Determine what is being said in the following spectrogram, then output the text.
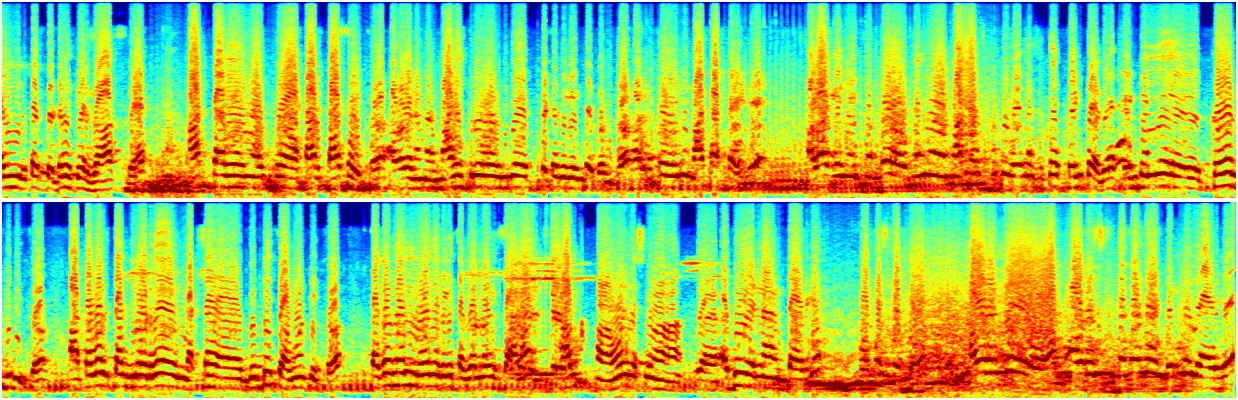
ಐದು ರೂಪಾಯಿ ಪೆಟ್ರೋಲ್ ಕೇಳಿದ್ರು ಹಾಕ್ಸ್ದೆ. ಹಾಕ್ದಾಗ ಕಾರ್ ಪಾಸ್ ಆಯ್ತು. ಅವಾಗ ನಮ್ಮ ಮಾಲೀಕರು ಅವ್ರಿಗೆ ಪೆಟ್ರೋಲ್ಗೆ ಅಂತ ಬಂತು ಅವ್ರ ಜೊತೆ ಏನು ಮಾತಾಡ್ತಾ ಇದೆ ಅವಾಗ ಏನಾಯ್ತು ಅಂದ್ರೆ ನಾನು ಮಾತಾಡ್ಸ್ಬಿಟ್ಟು ಒಂದೊಂದ್ ಜೊತೆ ಫ್ರೆಂಟ್ ಹೋದೆ ಫ್ರೆಂಟಲ್ಲಿ ಅಲ್ಲಿ ಕವರ್ ಬಿದ್ದಿತ್ತು. ಆ ಕವರ್ ತಗ್ ನೋಡಿದ್ರೆ ಒಂದು ಲಕ್ಷ ದುಡ್ಡಿತ್ತು ಅಮೌಂಟ್ ಇತ್ತು. ತಗೊಂಡೋಗಿ ಓನರ್ಗೆ ತಗೊಂಡೋಗಿ ಸಾಲ. ಓನರ್ ಅಭಿ ಅಣ್ಣ ಅಂತ ಅವ್ರಿಗೆ ವಾಪಸ್ ಕೊಟ್ಟು ಅವರೊಂದು ಅವ್ರ ತಗೊಂಡು ಬೆಂಗಳೂರು ಅವ್ರಿಗೆ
